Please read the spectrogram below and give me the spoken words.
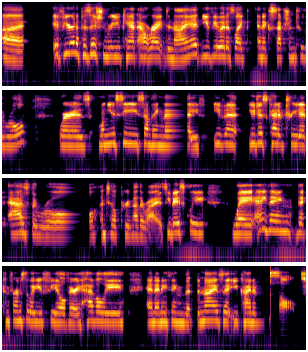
Uh, if you're in a position where you can't outright deny it, you view it as like an exception to the rule. Whereas when you see something that even you just kind of treat it as the rule until proven otherwise. You basically weigh anything that confirms the way you feel very heavily, and anything that denies it, you kind of salt.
